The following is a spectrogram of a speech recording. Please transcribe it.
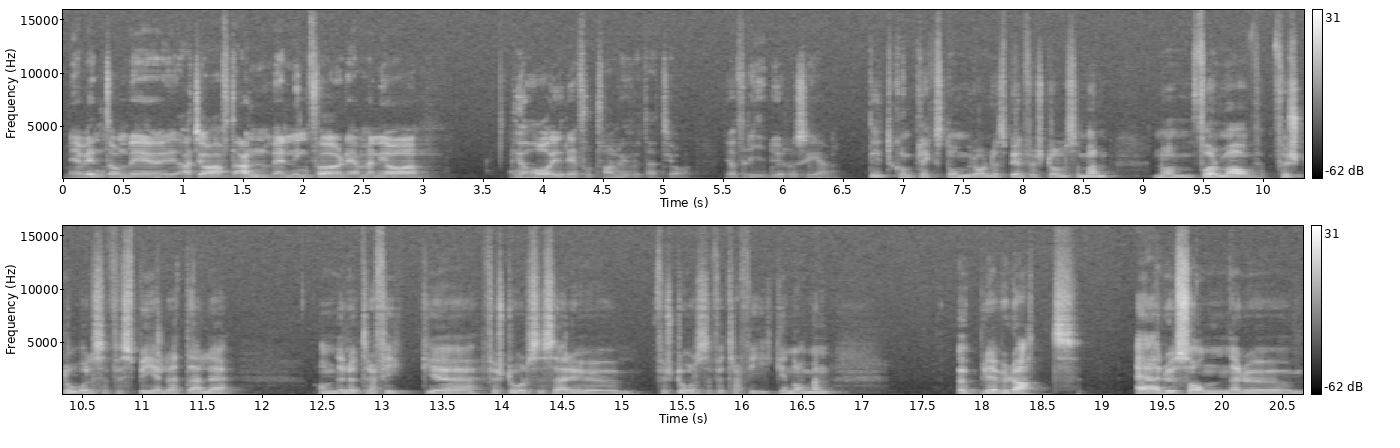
Men jag vet inte om det är att jag har haft användning för det men jag, jag har ju det fortfarande i huvudet att jag, jag vrider och ser. Det är ett komplext område, spelförståelse, men någon form av förståelse för spelet eller om det nu är trafikförståelse så är det ju förståelse för trafiken då. Men upplever du att är du sån när du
